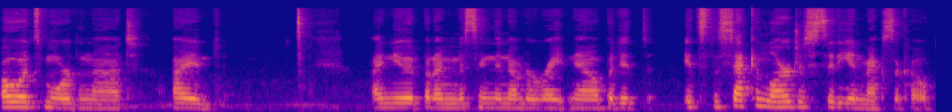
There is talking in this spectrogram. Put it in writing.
Oh, it's more than that. I I knew it, but I'm missing the number right now. But it it's the second largest city in Mexico.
